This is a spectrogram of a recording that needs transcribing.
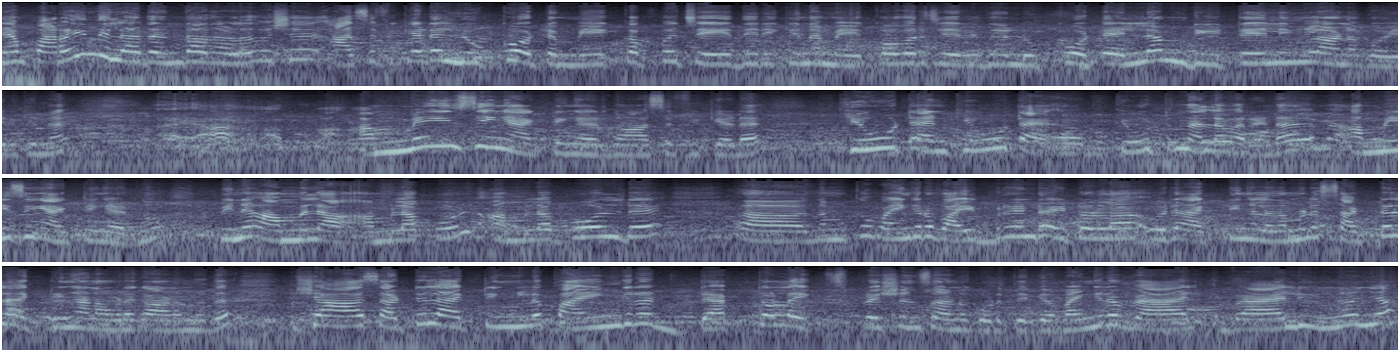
ഞാൻ പറയുന്നില്ല അതെന്താണെന്നുള്ളത് പക്ഷേ ആസിഫിക്കയുടെ ലുക്ക് തൊട്ട് മേക്കപ്പ് ചെയ്തിരിക്കുന്ന മേക്ക് ഓവർ ചെയ്തിരിക്കുന്ന ലുക്ക് തൊട്ട് എല്ലാം ഡീറ്റെയിലിങ്ങിലാണ് പോയിരിക്കുന്നത്. അമേസിങ് ആക്ടിംഗ് ആയിരുന്നു ആസിഫിക്കയുടെ ക്യൂട്ട് ആൻഡ് ക്യൂട്ട് ക്യൂട്ട് എന്നല്ല പറയേണ്ട. അമേസിങ് ആക്ടിംഗ് ആയിരുന്നു. പിന്നെ അമല അമല പോൾ അമല പോളിന്റെ നമുക്ക് ഭയങ്കര വൈബ്രന്റ് ആയിട്ടുള്ള ഒരു ആക്ടിംഗ് അല്ല. നമ്മൾ സട്ടിൽ ആക്ടിംഗ് ആണ് അവിടെ കാണുന്നത്. പക്ഷേ ആ സട്ടിൽ ആക്ടിങ്ങിൽ ഭയങ്കര ഡെപ്ത് ഉള്ള എക്സ്പ്രഷൻസ് ആണ് കൊടുത്തിരിക്കുന്നത്. ഭയങ്കര വാല്യൂ എന്ന് പറഞ്ഞാൽ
